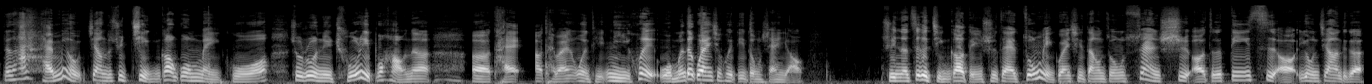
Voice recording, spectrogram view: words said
但是他还没有这样的去警告过美国，说如果你处理不好呢，呃，台啊台湾问题，你会我们的关系会地动山摇。所以呢，这个警告等于是在中美关系当中算是啊，这个第一次啊，用这样的一个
